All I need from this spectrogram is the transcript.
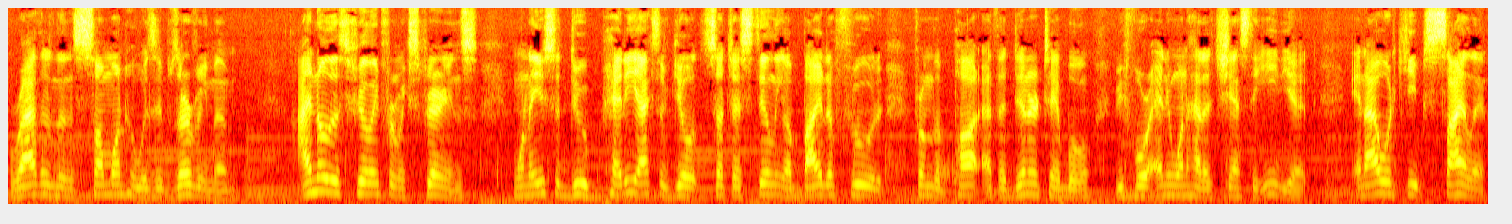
rather than someone who is observing them. I know this feeling from experience when I used to do petty acts of guilt, such as stealing a bite of food from the pot at the dinner table before anyone had a chance to eat yet. And I would keep silent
